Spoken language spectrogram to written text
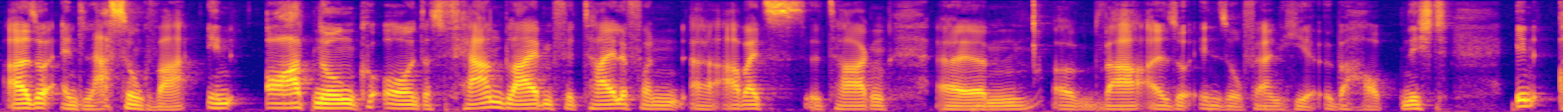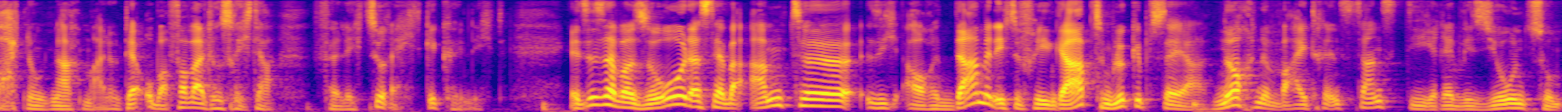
Also Entlassung war in Ordnung und das Fernbleiben für Teile von äh, Arbeitstagen ähm, äh, war also insofern hier überhaupt nicht in Ordnung nach Meinung der Oberverwaltungsrichter. Völlig zu Recht gekündigt. Jetzt ist aber so, dass der Beamte sich auch damit nicht zufrieden gab. Zum Glück gibt es da ja noch eine weitere Instanz, die Revision zum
